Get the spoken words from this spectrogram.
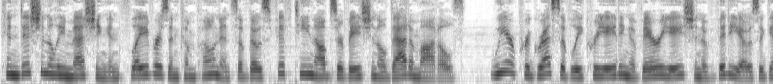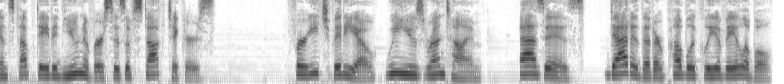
conditionally meshing in flavors and components of those 15 observational data models, we are progressively creating a variation of videos against updated universes of stock tickers. For each video, we use runtime. As is. Data that are publicly available.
